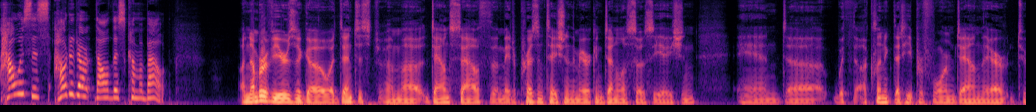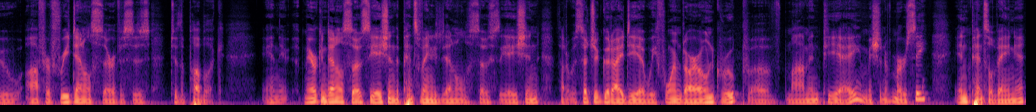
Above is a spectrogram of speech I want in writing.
how is this? How did all this come about? A number of years ago, a dentist from uh, down south uh, made a presentation to the American Dental Association, and uh, with a clinic that he performed down there to offer free dental services to the public. And the American Dental Association, the Pennsylvania Dental Association, thought it was such a good idea. We formed our own group of Mom and PA, Mission of Mercy, in Pennsylvania,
